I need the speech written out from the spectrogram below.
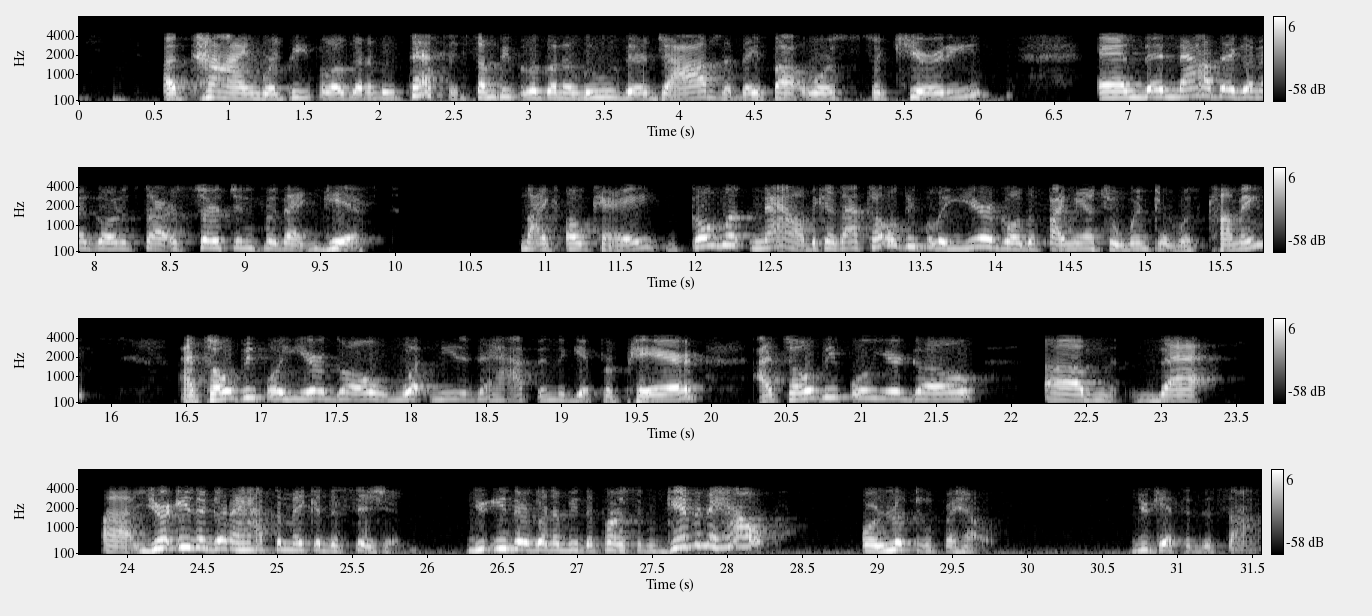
a time where people are going to be tested. Some people are going to lose their jobs that they thought were security. And then now they're going to go to start searching for that gift. Like, okay, go look now because I told people a year ago the financial winter was coming. I told people a year ago what needed to happen to get prepared. I told people a year ago um, that uh, you're either going to have to make a decision. You're either going to be the person giving help or looking for help. You get to decide.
